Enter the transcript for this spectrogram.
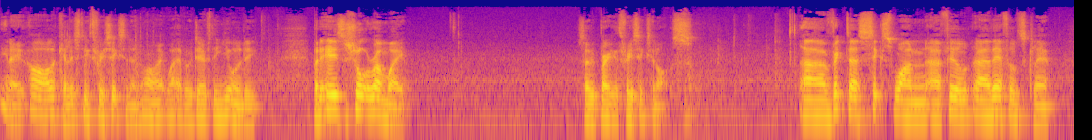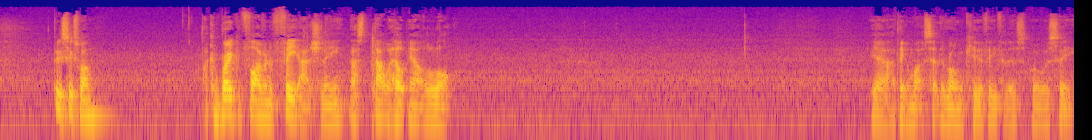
you know, oh, okay, let's do 360 then. All right, whatever, we'll do everything you want to do. But it is a shorter runway. So we break at 360 knots. Uh, Victor 6-1, uh, field, uh, their field's clear. Victor 6-1. I can break at 500 feet actually. That's, that will help me out a lot. Yeah, I think I might set the wrong QFE for this, but we'll see.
